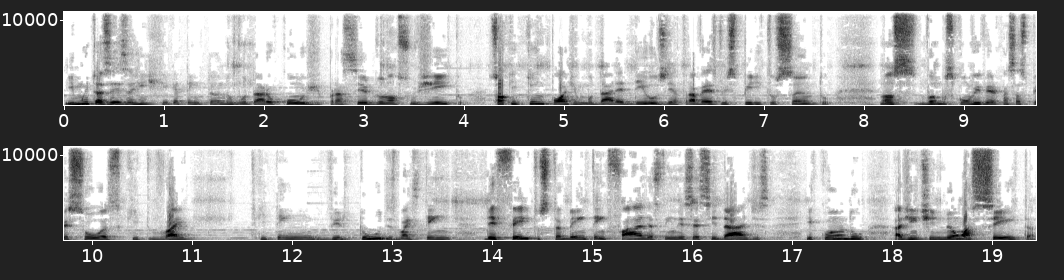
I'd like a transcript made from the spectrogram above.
E muitas vezes a gente fica tentando mudar o cônjuge para ser do nosso jeito. Só que quem pode mudar é Deus e através do Espírito Santo. Nós vamos conviver com essas pessoas que vai que tem virtudes, mas tem defeitos também, tem falhas, tem necessidades. E quando a gente não aceita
